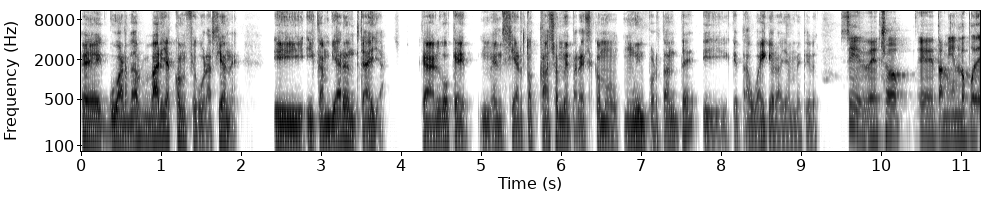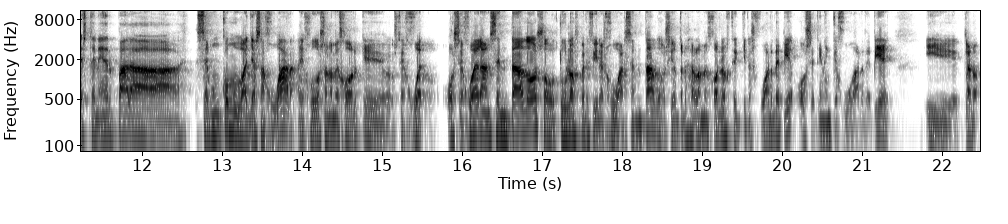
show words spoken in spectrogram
eh, guardar varias configuraciones y, cambiar entre ellas que es algo que en ciertos casos me parece como muy importante y que está guay que lo hayan metido. Sí, de hecho, eh, también lo puedes tener para según cómo vayas a jugar. Hay juegos a lo mejor que se, o se juegan sentados o tú los prefieres jugar sentados y otros a lo mejor los que quieres jugar de pie o se tienen que jugar de pie. Y claro,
